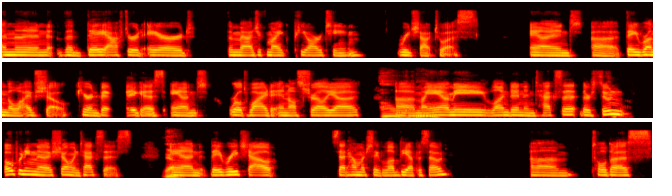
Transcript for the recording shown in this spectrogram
And then the day after it aired, the Magic Mike PR team reached out to us. And uh, they run the live show here in Vegas and worldwide in Australia, oh, uh. Miami, London, and Texas. They're soon opening the show in Texas. Yeah. And they reached out, said how much they loved the episode, um, told us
